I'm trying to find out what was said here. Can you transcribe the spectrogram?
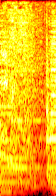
What?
